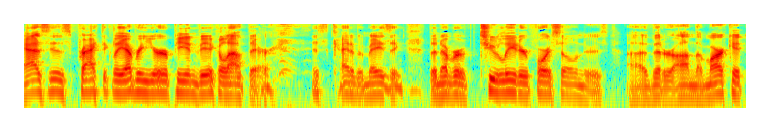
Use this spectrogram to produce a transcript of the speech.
as is practically every European vehicle out there. it's kind of amazing the number of two liter four cylinders uh, that are on the market.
